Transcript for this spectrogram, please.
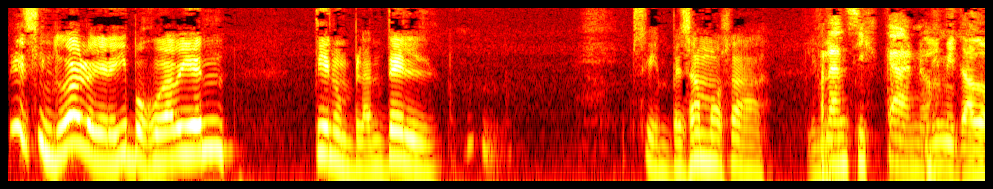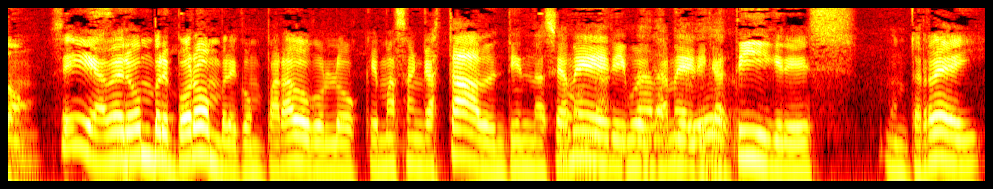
es indudable que el equipo juega bien, tiene un plantel, si empezamos a... Franciscano. Limitadón. Sí, a ver, hombre por hombre, comparado con los que más han gastado, entiéndase No, América, América. Tigres, Monterrey.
